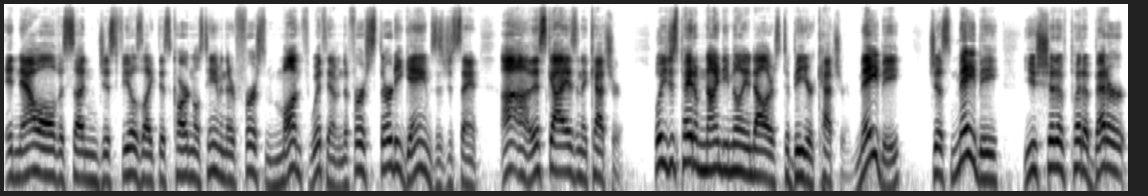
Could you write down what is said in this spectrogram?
it now all of a sudden just feels like this Cardinals team in their first month with him, the first 30 games, is just saying, uh uh-uh, uh this guy isn't a catcher. Well, you just paid him $90 million to be your catcher. Maybe, just maybe, you should have put a better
